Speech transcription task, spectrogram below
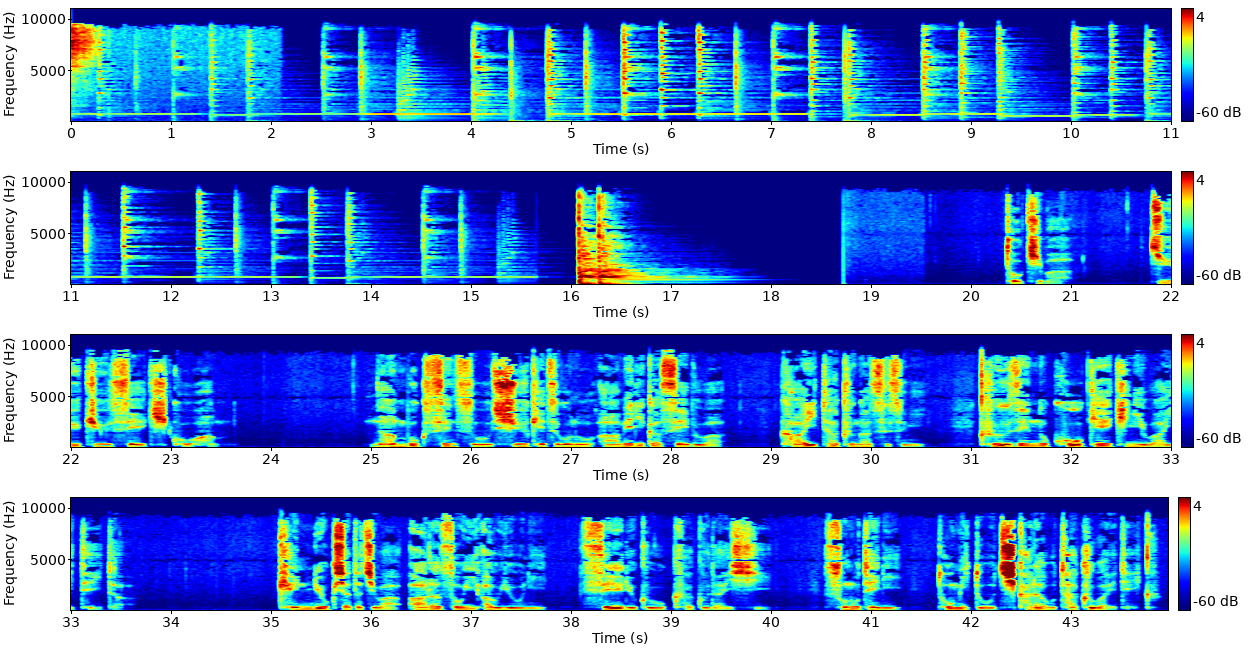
時は19世紀後半。南北戦争終結後のアメリカ西部は開拓が進み空前の好景気に沸いていた。権力者たちは争い合うように勢力を拡大しその手に富と力を蓄えていく。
